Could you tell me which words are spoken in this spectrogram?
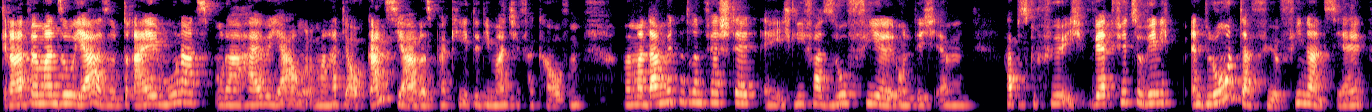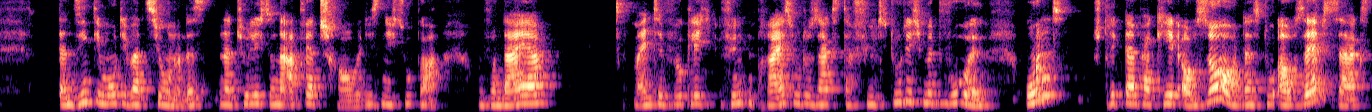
Gerade wenn man so, ja, so drei Monats- oder halbe Jahre, man hat ja auch Ganzjahrespakete, die manche verkaufen. Und wenn man da mittendrin feststellt, ey, ich liefere so viel und ich ähm, habe das Gefühl, ich werde viel zu wenig entlohnt dafür, finanziell, dann sinkt die Motivation und das ist natürlich so eine Abwärtsschraube, die ist nicht super. Und von daher mein Tipp wirklich, find einen Preis, wo du sagst, da fühlst du dich mit wohl. Und strick dein Paket auch so, dass du auch selbst sagst,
